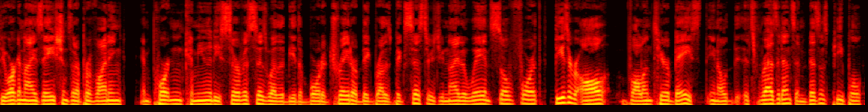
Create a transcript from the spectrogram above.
the organizations that are providing important community services, whether it be the Board of Trade or Big Brothers Big Sisters, United Way, and so forth. These are all volunteer based. You know, it's residents and business people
